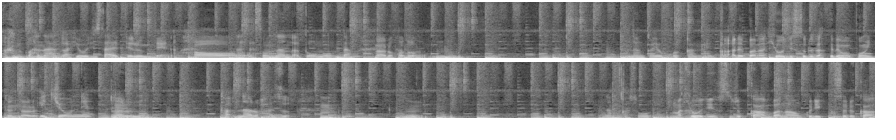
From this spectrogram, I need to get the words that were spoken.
あのバナーが表示されてるみたいな。なんかそんなんだと思うんだ。なるほど、うん。なんかよくわかんないけど。あれバナー表示するだけでもポイントになる。一応ねなるの。なるはず。うん。うん。なんかそう、まあ、表示するかバナーをクリックするか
